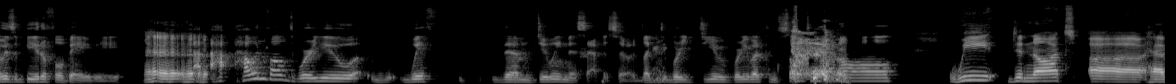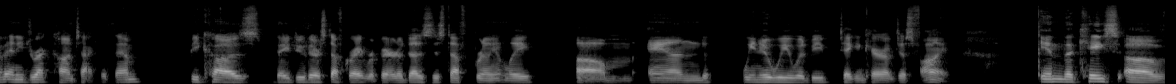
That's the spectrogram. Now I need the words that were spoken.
was a beautiful baby. Uh, H- h- how involved were you with them doing this episode? Like, were you were you a consultant at all? we did not uh, have any direct contact with them because they do their stuff great. Roberto does his stuff brilliantly, um, and we knew we would be taken care of just fine. In the case of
